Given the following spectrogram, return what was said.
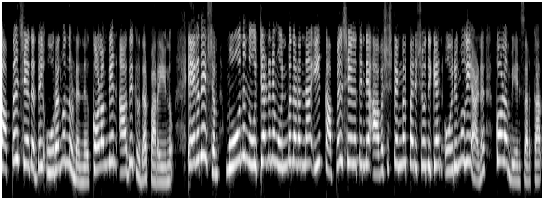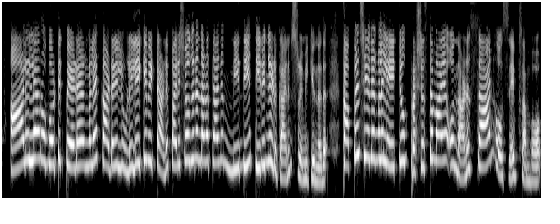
കപ്പൽ ഛേദത്തിൽ ഉറങ്ങുന്നുണ്ടെന്ന് കൊളംബിയൻ അധികൃതർ പറയുന്നു. ഏകദേശം മൂന്ന് നൂറ്റാണ്ടിന് മുൻപ് നടന്ന ഈ കപ്പൽ ഛേദത്തിന്റെ അവശിഷ്ടങ്ങൾ പരിശോധിക്കാൻ ഒരുങ്ങുകയാണ് കൊളംബിയൻ സർക്കാർ. ആളില്ലാ റോബോട്ടിക് പേടകങ്ങളെ കടലിനുള്ളിലേക്ക് വിട്ടാണ് പരിശോധന നടത്താനും നിധി തിരഞ്ഞെടുക്കാനും ശ്രമിക്കുന്നത്. കപ്പൽ ഛേദങ്ങളിൽ ഏറ്റവും പ്രശസ്തമായ ഒന്നാണ് സാൻ ഹോസെ സംഭവം.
